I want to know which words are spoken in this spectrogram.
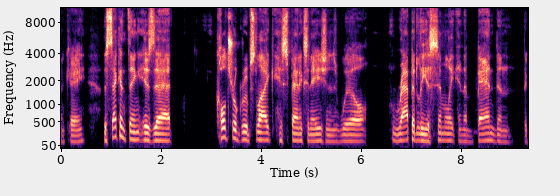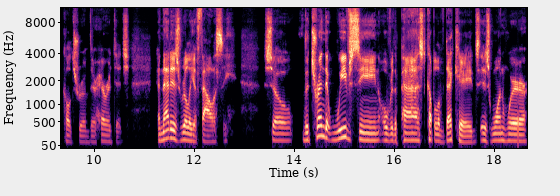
Okay. The second thing is that cultural groups like Hispanics and Asians will rapidly assimilate and abandon the culture of their heritage. And that is really a fallacy. So, the trend that we've seen over the past couple of decades is one where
